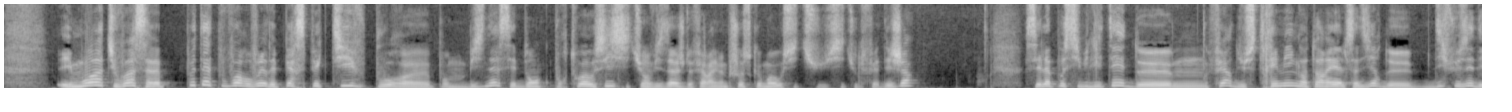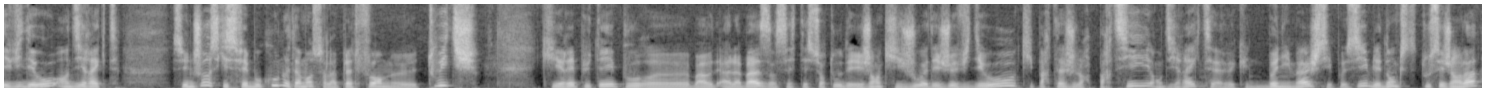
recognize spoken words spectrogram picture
Et moi, tu vois, ça va peut-être pouvoir ouvrir des perspectives pour, euh, pour mon business et donc pour toi aussi, si tu envisages de faire la même chose que moi ou si tu, si tu le fais déjà. C'est la possibilité de hum, faire du streaming en temps réel, c'est-à-dire de diffuser des vidéos en direct. C'est une chose qui se fait beaucoup, notamment sur la plateforme euh, Twitch, qui est réputée pour, euh, bah, à la base, c'était surtout des gens qui jouent à des jeux vidéo, qui partagent leurs parties en direct avec une bonne image si possible. Et donc tous ces gens-là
